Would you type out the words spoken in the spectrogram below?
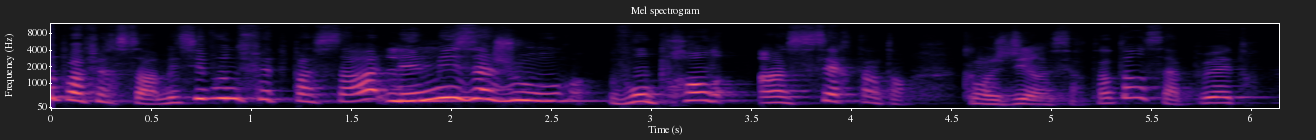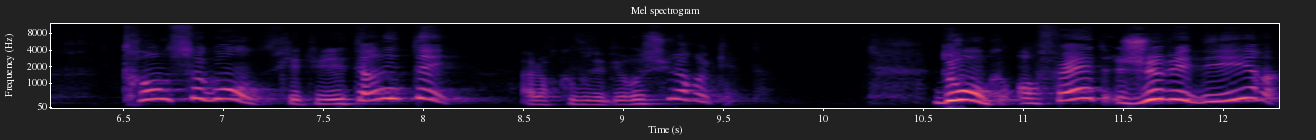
ne pas faire ça, mais si vous ne faites pas ça, les mises à jour vont prendre un certain temps. Quand je dis un certain temps, ça peut être 30 secondes, ce qui est une éternité, alors que vous avez reçu la requête. Donc en fait je vais dire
